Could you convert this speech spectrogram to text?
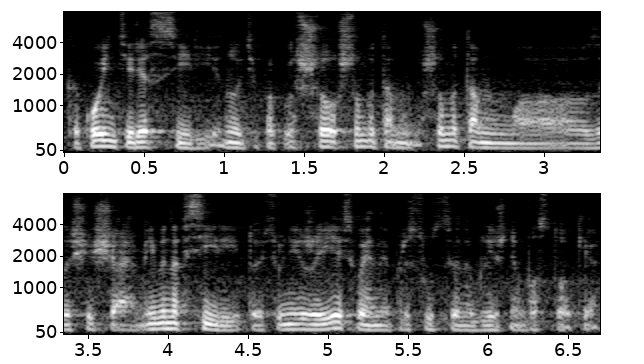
какой интерес Сирии, ну типа что, что мы там, что мы там э, защищаем, именно в Сирии, то есть у них же есть военное присутствие на Ближнем Востоке,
